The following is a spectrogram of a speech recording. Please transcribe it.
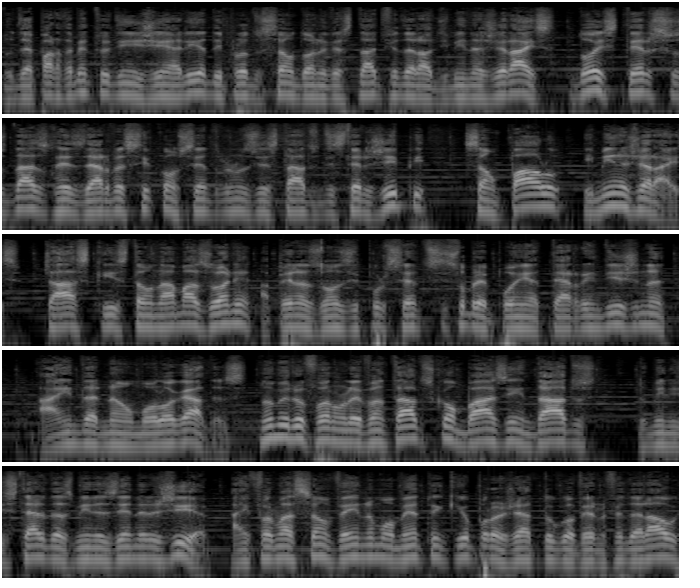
no Departamento de Engenharia de Produção da Universidade Federal de Minas Gerais, dois terços das reservas se concentram nos estados de Sergipe, São Paulo e Minas Gerais. Já as que estão na Amazônia, apenas 11% se sobrepõem à terra indígena, ainda não homologadas. Números foram levantados com base em dados do Ministério das Minas e Energia. A informação vem no momento em que o projeto do governo federal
